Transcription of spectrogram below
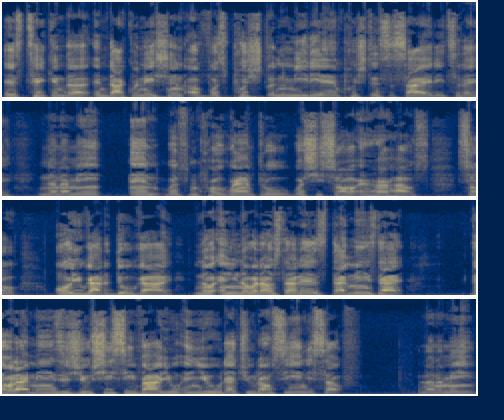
is taking the indoctrination of what's pushed in the media and pushed in society today. You know what I mean? and what's been programmed through what she saw in her house. So all you got to do, guy, no, and you know what else that is? That means that all that means is you she see value in you that you don't see in yourself. You know what I mean?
